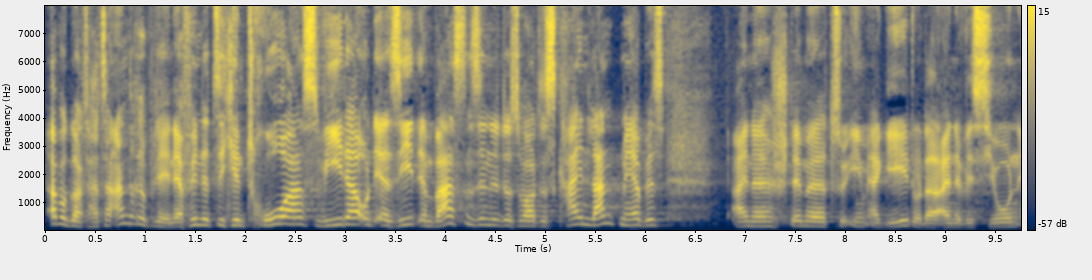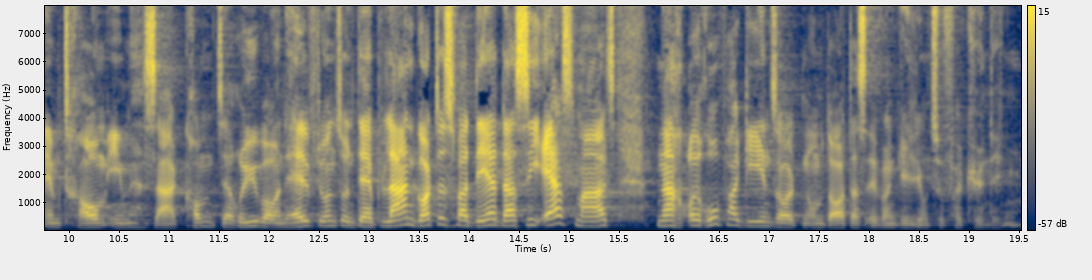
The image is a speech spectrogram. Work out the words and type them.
Aber Gott hatte andere Pläne. Er findet sich in Troas wieder und er sieht im wahrsten Sinne des Wortes kein Land mehr, bis eine Stimme zu ihm ergeht oder eine Vision im Traum ihm sagt, kommt herüber und helft uns. Und der Plan Gottes war der, dass sie erstmals nach Europa gehen sollten, um dort das Evangelium zu verkündigen.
